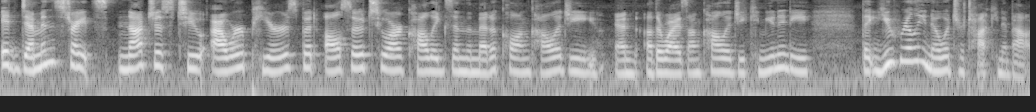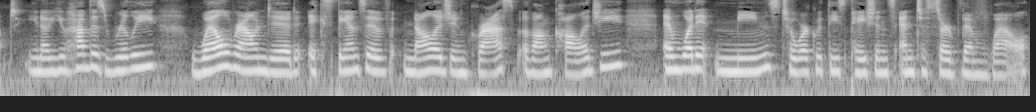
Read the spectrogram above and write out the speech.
It demonstrates not just to our peers, but also to our colleagues in the medical oncology and otherwise oncology community that you really know what you're talking about. You know, you have this really well rounded, expansive knowledge and grasp of oncology and what it means to work with these patients and to serve them well.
